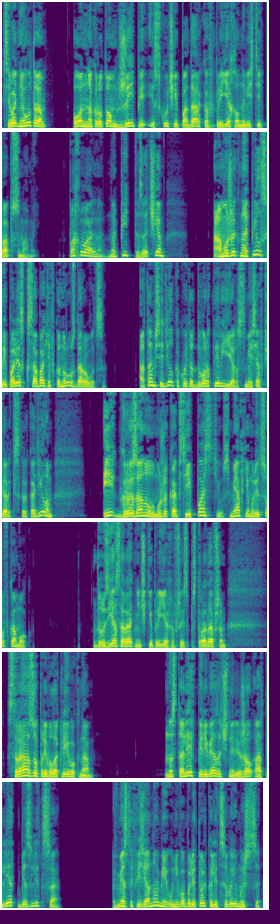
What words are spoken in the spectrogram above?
Сегодня утром он на крутом джипе и с кучей подарков приехал навестить папу с мамой. Похвально, но пить-то зачем? А мужик напился и полез к собаке в конуру здороваться. А там сидел какой-то двор-терьер, смесь овчарки с крокодилом, и грызанул мужика всей пастью, смяв ему лицо в комок. Друзья-соратнички, приехавшие с пострадавшим, сразу приволокли его к нам. На столе в перевязочной лежал атлет без лица. Вместо физиономии у него были только лицевые мышцы.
